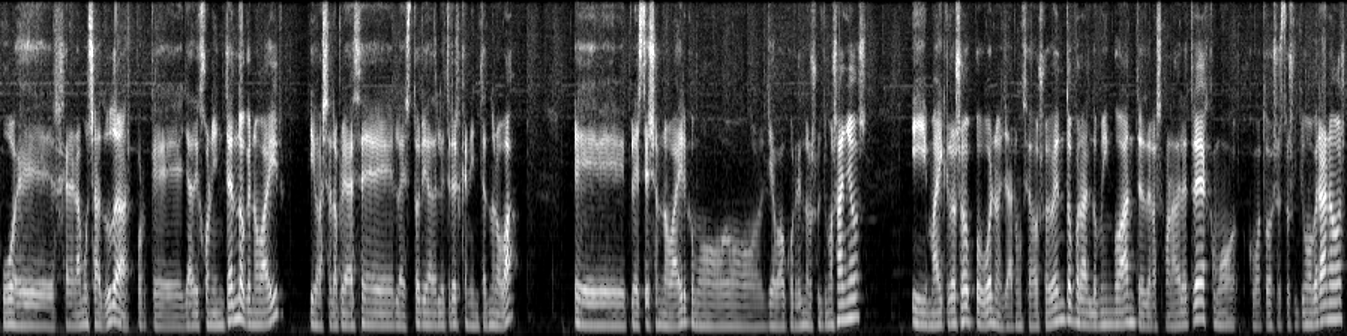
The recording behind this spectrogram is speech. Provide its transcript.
pues genera muchas dudas, porque ya dijo Nintendo que no va a ir, y va a ser la primera vez en la historia del E3 que Nintendo no va. Eh, PlayStation no va a ir, como lleva ocurriendo en los últimos años. Y Microsoft, pues bueno, ya ha anunciado su evento para el domingo antes de la semana del E3, como, como todos estos últimos veranos.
